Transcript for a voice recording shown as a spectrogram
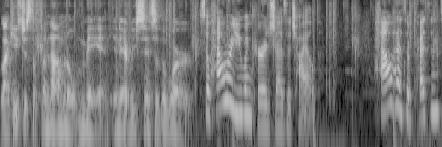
Like he's just a phenomenal man in every sense of the word. So how were you encouraged as a child how has the presence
